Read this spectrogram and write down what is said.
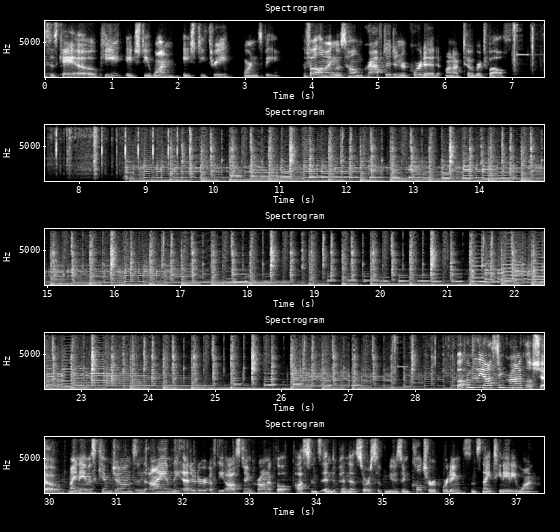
This is KOOP HD1 HD3 Hornsby. The following was home crafted and recorded on October 12th. Austin Chronicle Show. My name is Kim Jones, and I am the editor of the Austin Chronicle, Austin's independent source of news and culture reporting since 1981.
